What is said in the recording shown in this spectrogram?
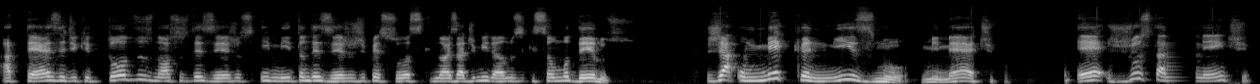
a tese de que todos os nossos desejos imitam desejos de pessoas que nós admiramos e que são modelos. Já o mecanismo mimético é justamente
